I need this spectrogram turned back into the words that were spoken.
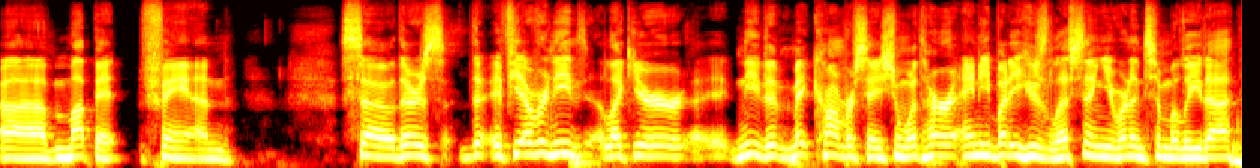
uh, Muppet fan. So there's if you ever need like you're uh, need to make conversation with her, anybody who's listening, you run into Melita,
